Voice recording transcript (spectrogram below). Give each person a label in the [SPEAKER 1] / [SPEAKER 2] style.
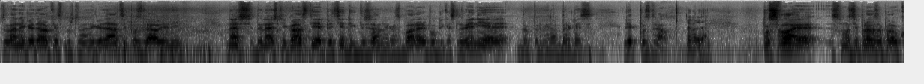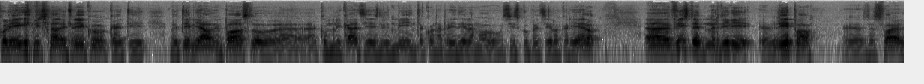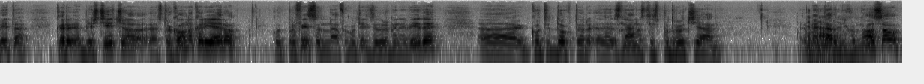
[SPEAKER 1] Spoštovane gledalke, spoštovani gledalci, pozdravljeni. Naš današnji gost je predsednik Državnega zbora Republike Slovenije, dr. Milan Brgles. Lep pozdrav.
[SPEAKER 2] Dobar dan.
[SPEAKER 1] Po svoje smo si pravzaprav kolegi, bi človek rekel, kajti v tem javnem poslu, eh, komunikacije z ljudmi in tako naprej delamo vsi skupaj celo kariero. Eh, vi ste naredili lepo, eh, za svoja leta, kar bleščečo strokovno kariero, kot profesor na Fakulteti za družbene vede, kot doktor znanosti z področja mednarodnih odnosov,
